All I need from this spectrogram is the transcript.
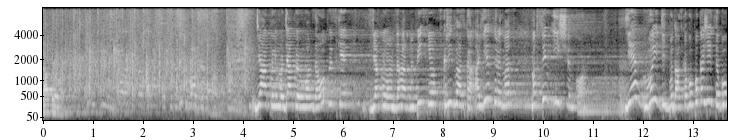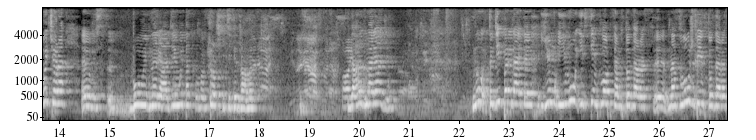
Дякую. Дякуємо, дякуємо вам за оплески. Дякуємо вам за гарну пісню. Скажіть, будь ласка, а є серед вас Максим Іщенко? Є? Вийдіть, будь ласка, бо покажіться, бо ви вчора е, були в наряді, і ми так трошки тільки з вами. Зараз в наряді. Ну, тоді передайте йому, йому і всім хлопцям, хто зараз е, на службі, хто зараз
